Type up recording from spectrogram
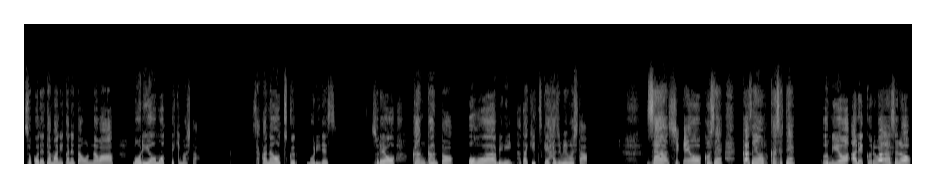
そこでたまりかねた女は森を持ってきました。魚をつく森です。それをカンカンと大アワビに叩きつけ始めました。さあ、死刑を起こせ、風を吹かせて、海を荒れ狂わせろ。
